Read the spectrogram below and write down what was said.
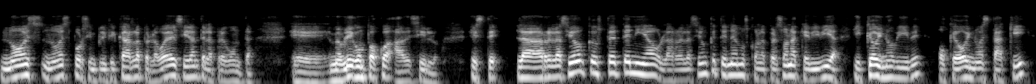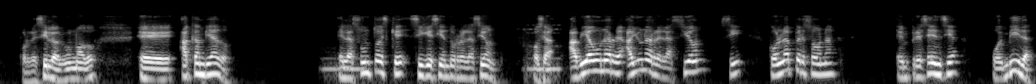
no es, no es por simplificarla, pero la voy a decir ante la pregunta. Eh, me obligo un poco a, decirlo. Este, la relación que usted tenía o la relación que tenemos con la persona que vivía y que hoy no vive o que hoy no está aquí, por decirlo de algún modo, eh, ha cambiado. El mm. asunto es que sigue siendo relación o sea, había una, hay una relación, ¿sí? Con la persona en presencia o en vida.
